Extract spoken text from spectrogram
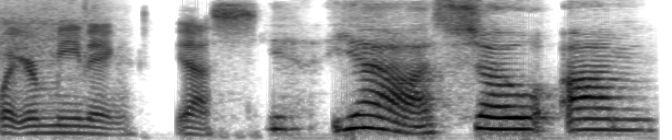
what you're meaning. Yes. Yeah. So um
